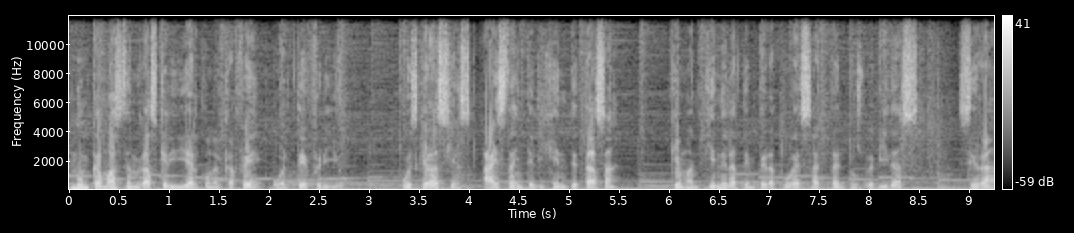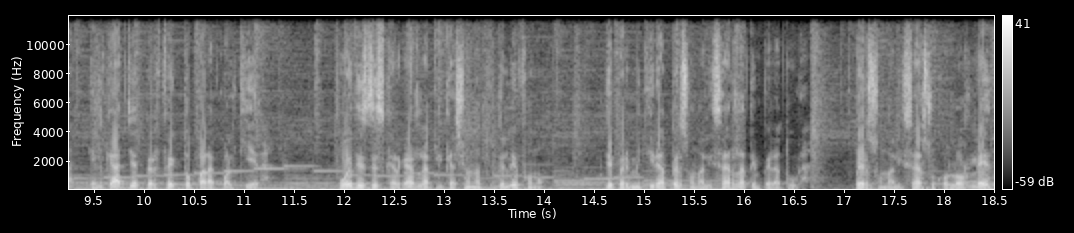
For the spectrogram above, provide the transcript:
Nunca más tendrás que lidiar con el café o el té frío, pues gracias a esta inteligente taza, que mantiene la temperatura exacta en tus bebidas, será el gadget perfecto para cualquiera. Puedes descargar la aplicación a tu teléfono. Te permitirá personalizar la temperatura, personalizar su color LED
